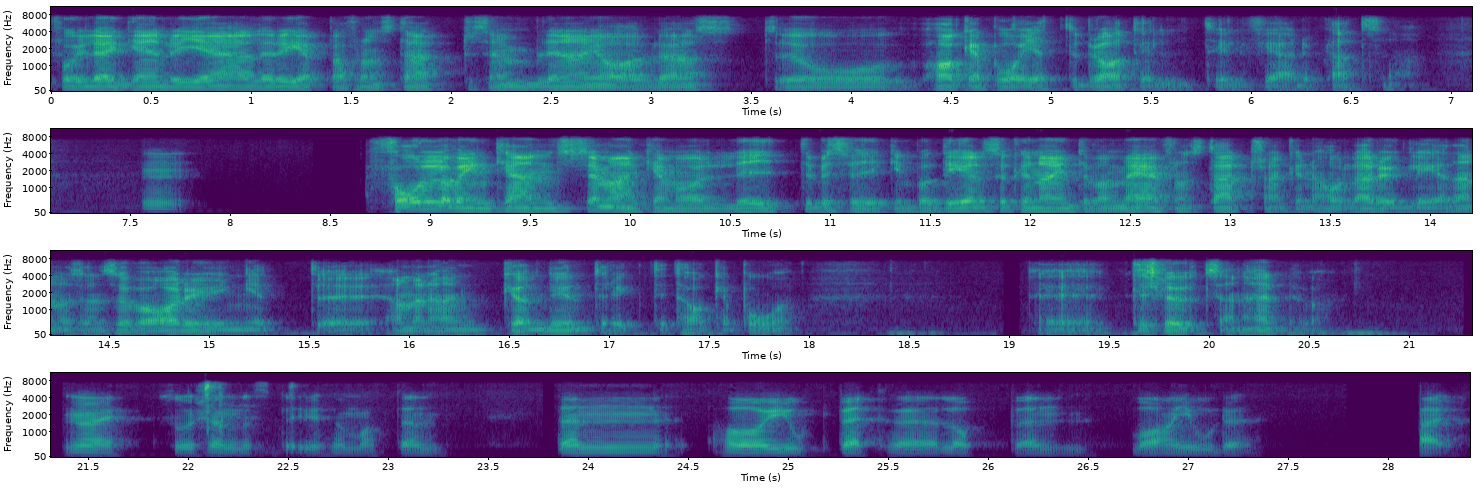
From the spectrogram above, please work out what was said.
får ju lägga en rejäl repa från start, sen blir han ju avlöst och hakar på jättebra till, till fjärdeplatsen. Mm. Following kanske man kan vara lite besviken på. Dels så kunde han inte vara med från start så han kunde hålla ryggledaren och sen så var det ju inget, eh, ja men han kunde ju inte riktigt haka på eh, till slut sen heller va. Nej, så kändes det ju som att den, den har gjort bättre lopp än vad han gjorde här.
